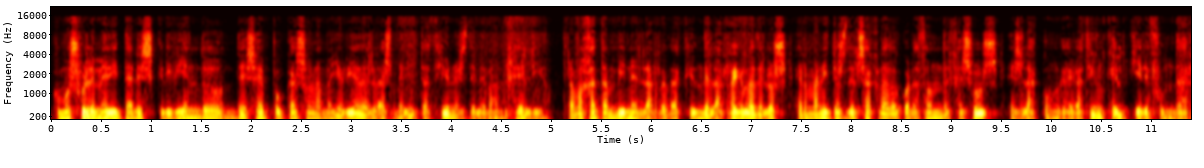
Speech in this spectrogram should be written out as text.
Como suele meditar escribiendo, de esa época son la mayoría de las meditaciones del Evangelio. Trabaja también en la redacción de la regla de los Hermanitos del Sagrado Corazón de Jesús, es la congregación que él quiere fundar.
